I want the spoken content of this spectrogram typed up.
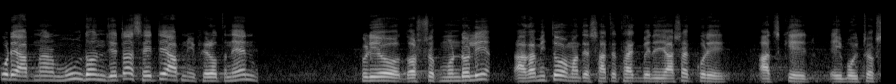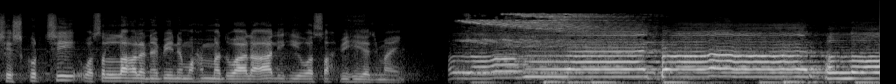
করে আপনার মূলধন যেটা, সেটা আপনি ফেরত নেন। প্রিয় দর্শক মণ্ডলী আগামীতেও আমাদের সাথে থাকবেন এই আশা করে আজকের এই বৈঠক শেষ করছি। ওসল্লাহ নবীন মোহাম্মদ ওয়াল আলহি ওয়াসাহবিহি আজমাই একটি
